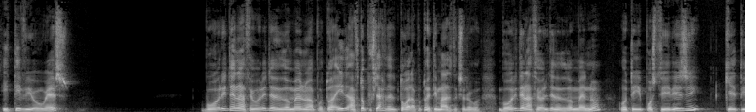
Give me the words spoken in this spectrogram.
ή tvOS μπορείτε να θεωρείτε δεδομένο από το ή αυτό που φτιάχνετε τώρα που το ετοιμάζετε ξέρω εγώ μπορείτε να θεωρείτε δεδομένο ότι υποστηρίζει και τη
